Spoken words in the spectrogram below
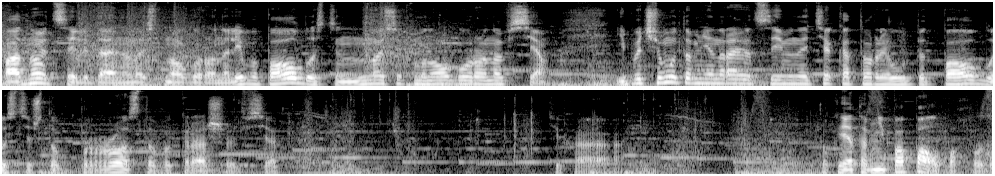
по одной цели, да, и наносят много урона. Либо по области наносят много урона всем. И почему-то мне нравятся именно те, которые лупят по области, чтобы просто выкрашивать всех. Тихо. Только я там не попал, походу.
